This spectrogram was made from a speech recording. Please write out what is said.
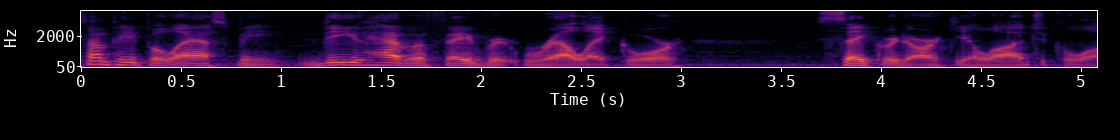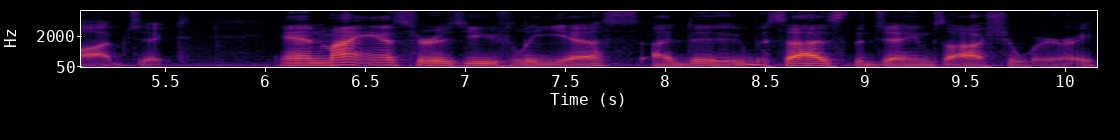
Some people ask me, do you have a favorite relic or sacred archaeological object? And my answer is usually yes, I do. Besides the James ossuary,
